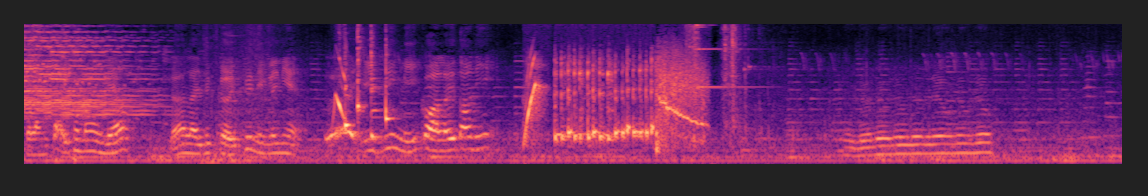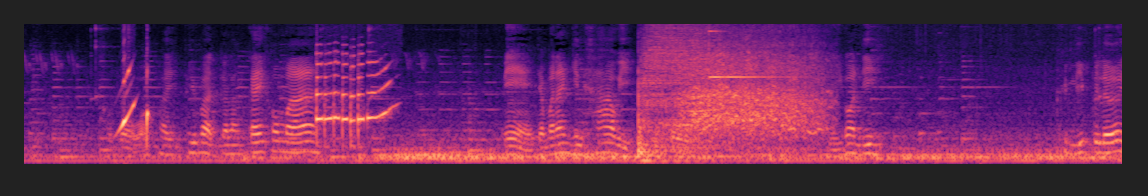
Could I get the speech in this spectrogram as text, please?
กำลังใกล้เข้ามาอีกแล้ว แล้วอะไรจะเกิดขึ้นอีกเลยเนี่ยเอ้ยรีบวิ่งหนีก่อนเลยตอนนี้เร็วเร็วเร็วเร็วเร็วเร็วเร็วเขาบอกว่าภัยพิบัติกำลังใกล้เข้ามาแม่ยจะมานั่งกินข้าวอีกหนีก่อนดิ ลิฟต์ไปเลย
